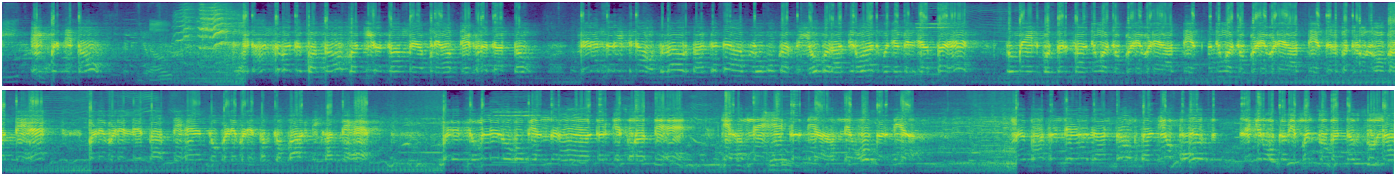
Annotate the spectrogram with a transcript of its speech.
एक जिताओ विधानसभा तक पहुंचाओ बाकी का काम मैं अपने आप देखना चाहता हूँ। मेरे अंदर इतना हौसला और ताकत है, आप लोगों का सहयोग और आशीर्वाद मुझे मिल जाता है तो मैं इनको तब सुनना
